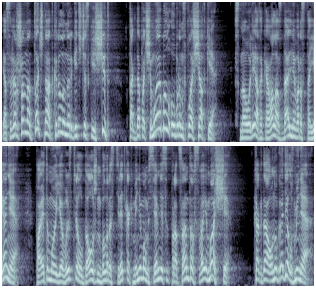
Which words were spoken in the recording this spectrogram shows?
Я совершенно точно открыл энергетический щит, тогда почему я был убран с площадки? Сноули атаковала с дальнего расстояния, поэтому её выстрел должен был растерять как минимум 70% своей мощи. Когда он угодил в меня!»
